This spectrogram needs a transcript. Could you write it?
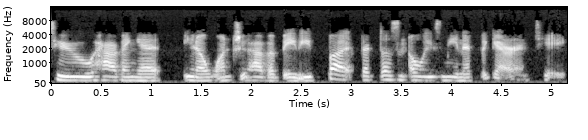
to having it, you know, once you have a baby, but that doesn't always mean it's a guarantee.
